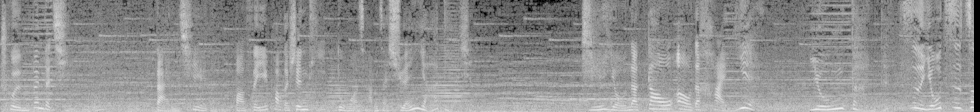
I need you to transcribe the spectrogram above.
蠢笨的企鹅胆怯地把肥胖的身体躲藏在悬崖底下，只有那高傲的海燕。勇敢的、自由自在，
